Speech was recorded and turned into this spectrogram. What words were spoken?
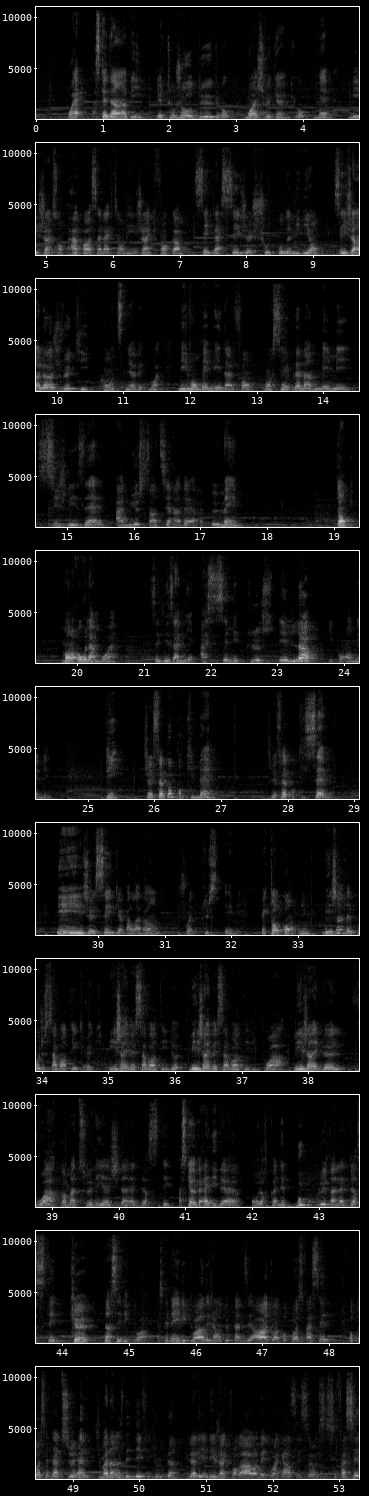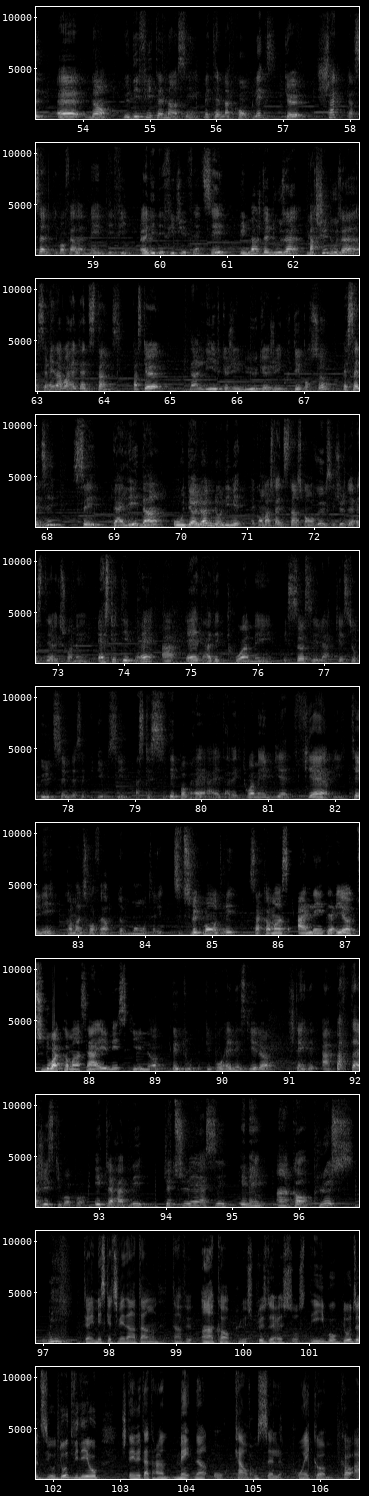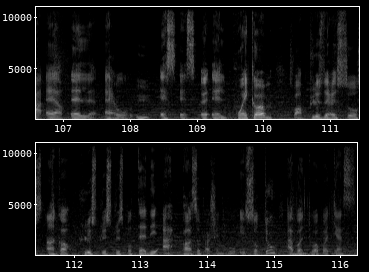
Ouais, parce que dans la vie, il y a toujours deux groupes. Moi, je veux qu'un groupe m'aime. Les gens qui sont prêts à passer à l'action, les gens qui font comme c'est assez, je shoot pour le million. Ces gens-là, je veux qu'ils continuent avec moi. Mais ils vont m'aimer dans le fond, ils vont simplement m'aimer si je les aide à mieux se sentir envers eux-mêmes. Donc, mon rôle à moi, c'est de les amener à s'aimer plus. Et là, ils pourront m'aimer. Puis, je le fais pas pour qu'ils m'aiment. Je le fais pour qu'ils s'aiment. Et je sais que par la bande, je vais être plus aimé. Fait que ton contenu, les gens veulent pas juste savoir tes trucs, les gens veulent savoir tes doutes, les gens veulent savoir tes victoires, les gens veulent voir comment tu réagis dans l'adversité. Parce qu'un vrai leader, on le reconnaît beaucoup plus dans l'adversité que dans ses victoires. Parce que dans les victoires, les gens vont tout le temps dire Ah, toi, pour toi, c'est facile. Pour toi, c'est naturel. Je me lance des défis tout le temps. Puis là, il y a des gens qui font Ah, ouais, mais toi, quand c'est ça, c'est facile. Euh, non. Le défi est tellement simple, mais tellement complexe que chaque personne qui va faire le même défi, un des défis que j'ai fait, c'est une marche de 12 heures. Marcher 12 heures, c'est rien à voir avec la distance. Parce que dans le livre que j'ai lu, que j'ai écouté pour ça, ben ça le dit, c'est d'aller dans au-delà de nos limites. Fait qu'on marche la distance qu'on veut, c'est juste de rester avec soi-même. Est-ce que tu es prêt à être avec toi-même? Et ça, c'est la question ultime de cette vidéo-ci. Parce que si tu n'es pas prêt à être avec toi-même, bien être fier et t'aimer, comment tu vas faire pour te montrer? Si tu veux te montrer, ça commence à l'intérieur. Tu dois commencer à aimer ce qui est là. C'est tout. Puis pour aimer ce qui est là, je t'invite à partager ce qui va pas et te rappeler que tu es assez et même encore plus. Oui. Tu as aimé ce que tu viens d'entendre? T'en veux encore plus, plus de ressources, des e-books, d'autres audios, d'autres vidéos? Je t'invite à te rendre maintenant au carlroussel.com, K-A-R-L-R-O-U-S-S-E-L.com. Tu vas avoir plus de ressources, encore plus, plus, plus pour t'aider à passer au prochain niveau et surtout, abonne-toi au podcast.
